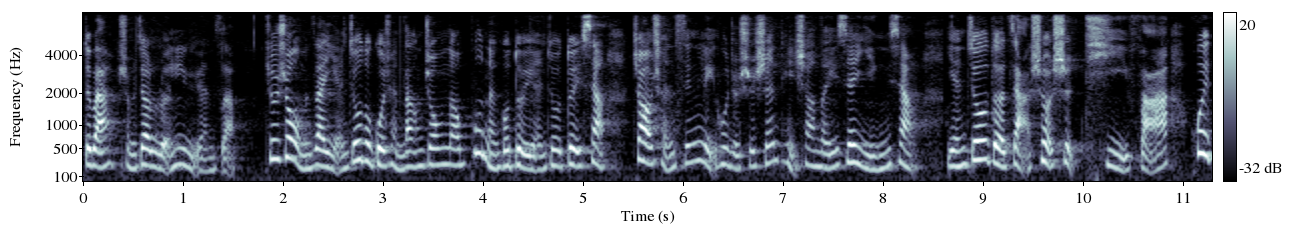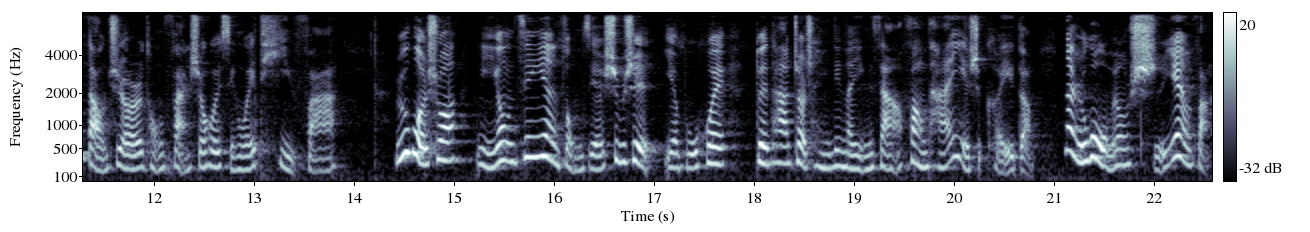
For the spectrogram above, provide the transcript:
对吧？什么叫伦理原则？就是说，我们在研究的过程当中呢，不能够对研究对象造成心理或者是身体上的一些影响。研究的假设是体罚会导致儿童反社会行为。体罚，如果说你用经验总结，是不是也不会对他造成一定的影响？访谈也是可以的。那如果我们用实验法，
